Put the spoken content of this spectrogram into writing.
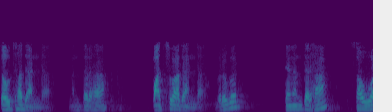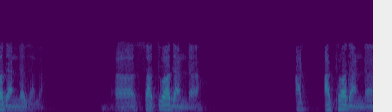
चौथा दांडा. नंतर हा पाचवा दांडा. बरोबर? त्यानंतर हा सहावा दांडा झाला. सातवा दांडा. आठवा दांडा.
